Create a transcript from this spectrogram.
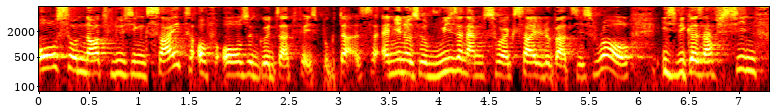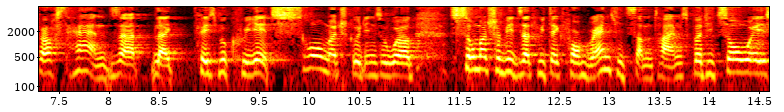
also not losing sight of all the good that Facebook does. And you know, the reason I'm so excited about this role is because I've seen firsthand that like Facebook creates so much good in the world, so much of it that we take for granted sometimes, but it's always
